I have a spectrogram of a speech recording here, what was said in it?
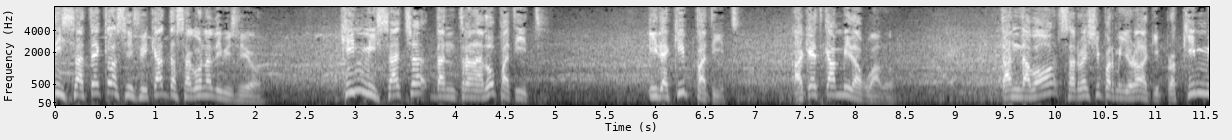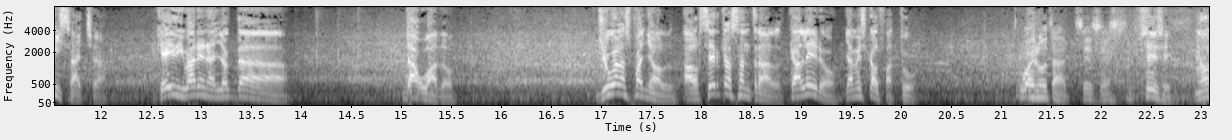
17è classificat de segona divisió. Quin missatge d'entrenador petit i d'equip petit. Aquest canvi de Guado. Tant de bo serveixi per millorar l'equip, però quin missatge. Que Eddie Baren en lloc de d'Aguado. Juga l'Espanyol, al cercle central, Calero, ja m'he escalfat, tu. ho he notat, sí, sí Sí, sí. No,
